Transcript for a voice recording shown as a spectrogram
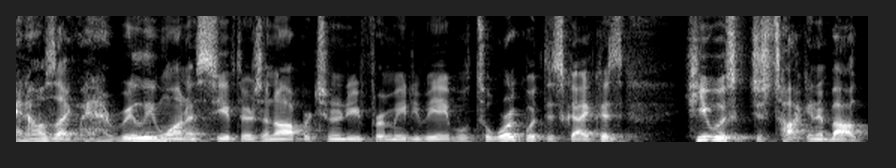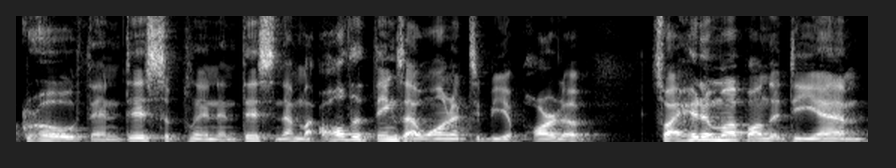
And I was like, man, I really want to see if there's an opportunity for me to be able to work with this guy because he was just talking about growth and discipline and this and I'm like all the things I wanted to be a part of. So I hit him up on the DM,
